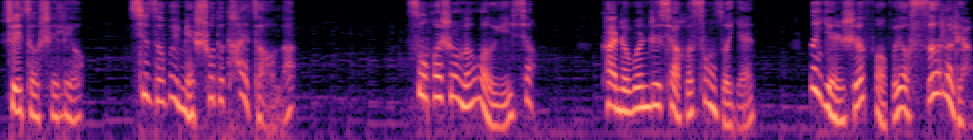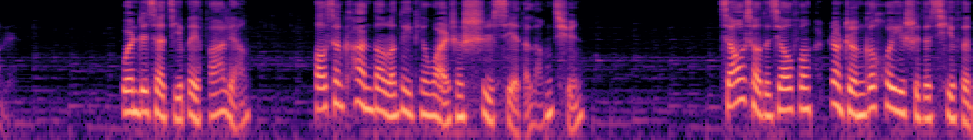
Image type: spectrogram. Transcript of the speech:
谁走谁留，现在未免说的太早了。”宋华生冷冷一笑，看着温之夏和宋子言，那眼神仿佛要撕了两人。温之夏脊背发凉，好像看到了那天晚上嗜血的狼群。小小的交锋让整个会议室的气氛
